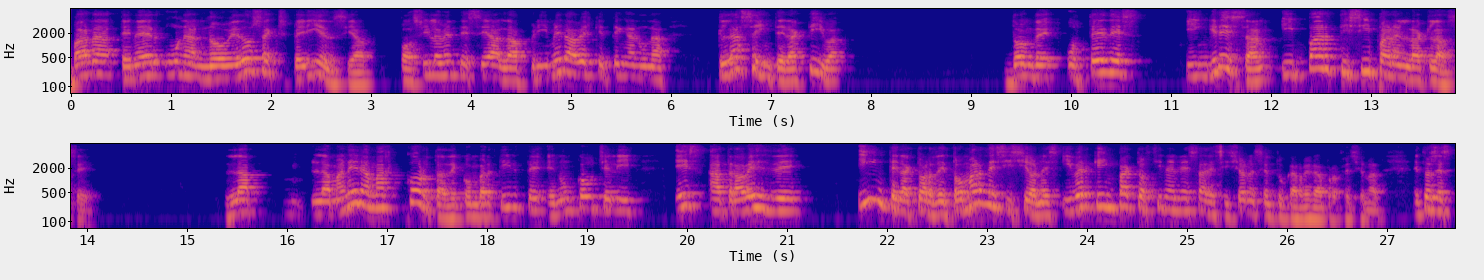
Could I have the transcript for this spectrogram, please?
van a tener una novedosa experiencia. Posiblemente sea la primera vez que tengan una clase interactiva donde ustedes ingresan y participan en la clase. La, manera más corta de convertirte en un coach elite es a través de interactuar, de tomar decisiones y ver qué impactos tienen esas decisiones en tu carrera profesional. Entonces,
